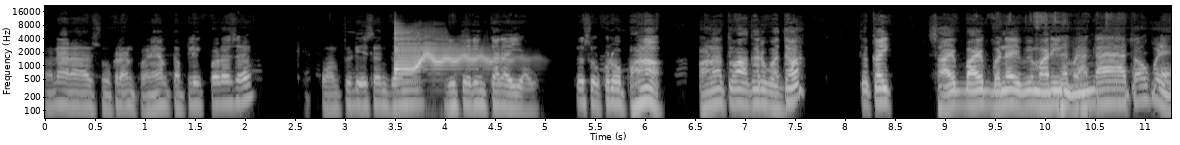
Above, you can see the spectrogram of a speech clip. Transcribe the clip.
અને આ છોકરાને ભણ્યામાં તકલીફ પડે છે. કોમ્પિટિશન રિપેરિંગ કરાવી આવું. તો છોકરો ભણ ભણે તો આગળ વધે. તો કંઈક સાહેબ બાહેબ બને એવી મારી મન- કાકા તો પડે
